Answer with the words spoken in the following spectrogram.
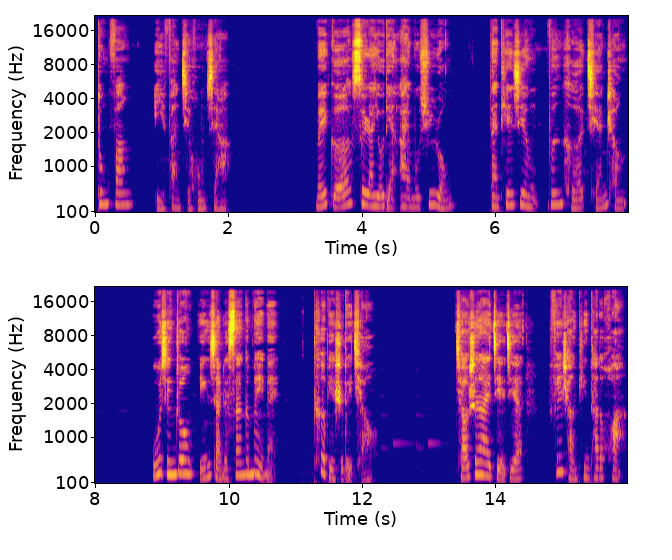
东方。已泛起红霞。梅格虽然有点爱慕虚荣，但天性温和虔诚，无形中影响着三个妹妹，特别是对乔。乔深爱姐姐，非常听她的话，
